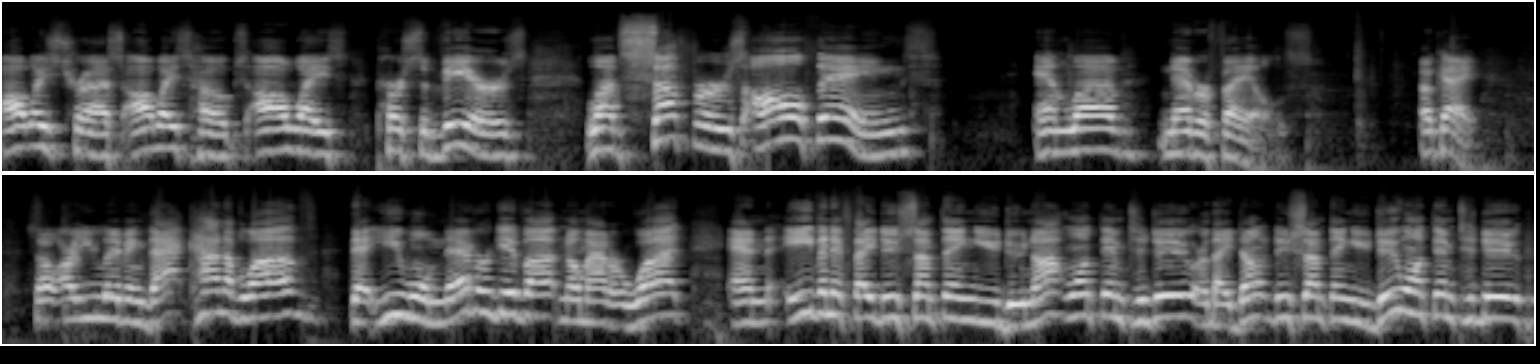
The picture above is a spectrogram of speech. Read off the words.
always trusts, always hopes, always perseveres. Love suffers all things, and love never fails. Okay, so are you living that kind of love that you will never give up no matter what? And even if they do something you do not want them to do, or they don't do something you do want them to do,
